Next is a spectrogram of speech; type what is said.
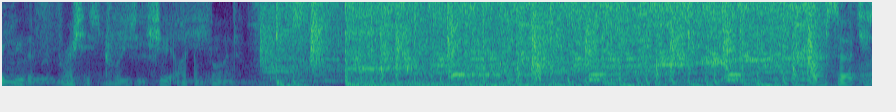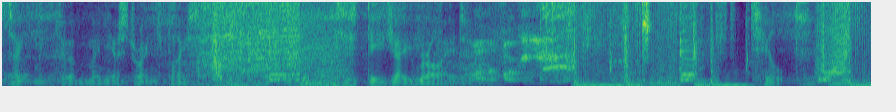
bring you the freshest crazy shit I can find. My searches take me to many a strange place. This is DJ Ride. Tilt.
